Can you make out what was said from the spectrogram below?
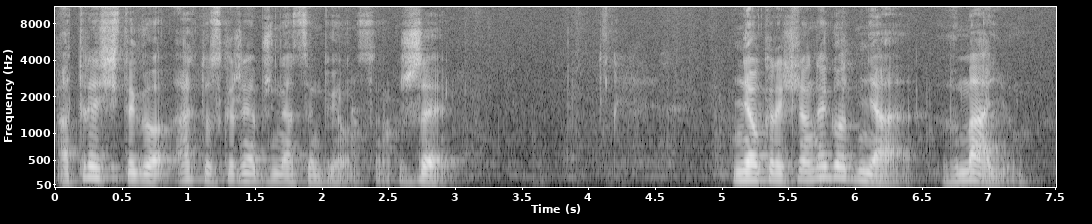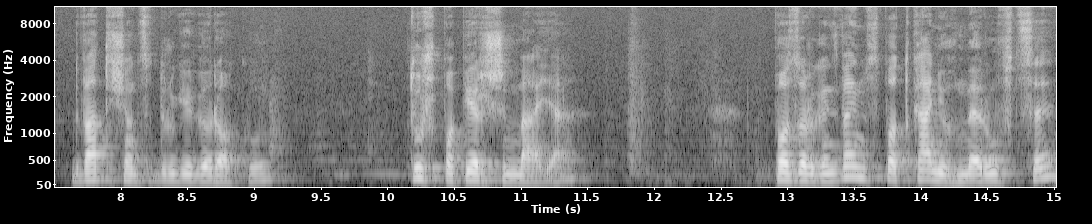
A treść tego aktu oskarżenia brzmi następująco, że nieokreślonego dnia w maju 2002 roku, tuż po 1 maja, po zorganizowanym spotkaniu w Merówce,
